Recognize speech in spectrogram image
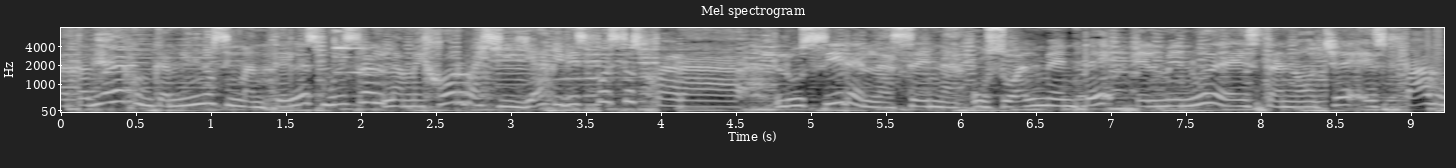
ataviada con caminos y manteles, muestra la mejor vajilla y dispuestos para lucir en la cena. Usualmente, el menú de esta noche es pavo,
